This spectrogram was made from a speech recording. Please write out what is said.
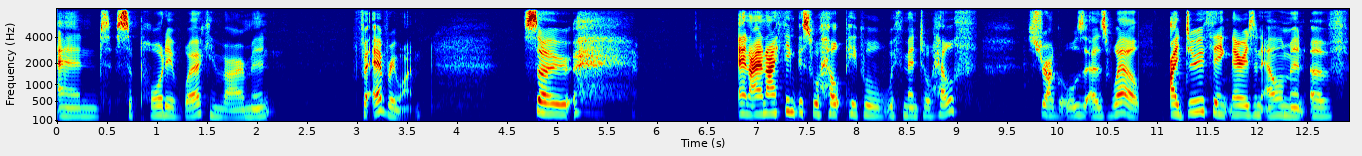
and supportive work environment for everyone. So and, and i think this will help people with mental health struggles as well. I do think there is an element of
